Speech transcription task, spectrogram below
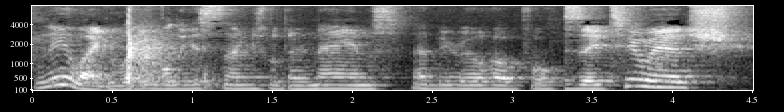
I need to like label these things with their names, that'd be real helpful. This is a 2 inch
